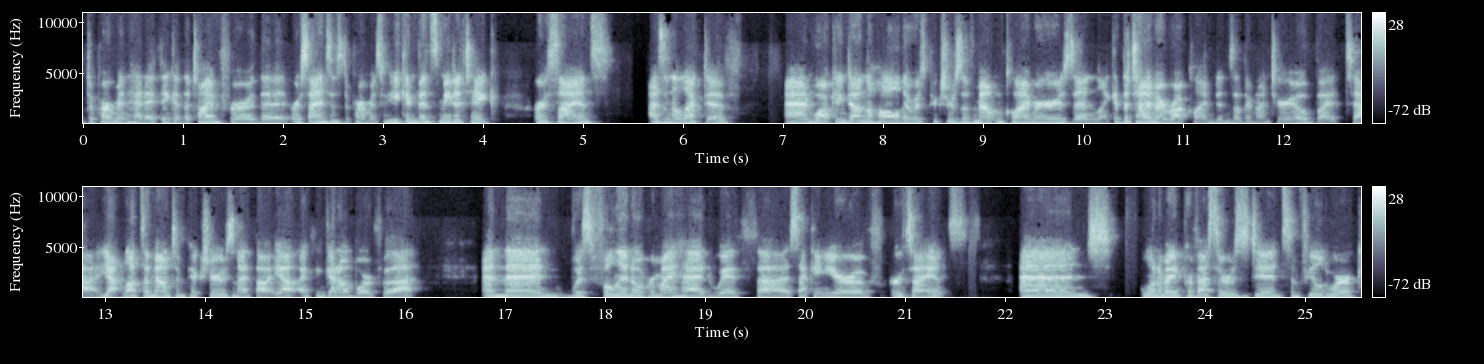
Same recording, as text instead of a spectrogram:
department head, I think, at the time for the earth sciences department. So he convinced me to take earth science as an elective and walking down the hall there was pictures of mountain climbers and like at the time i rock climbed in southern ontario but uh, yeah lots of mountain pictures. And i thought yeah i can get on board for that. And then was full in over my head with uh, second year of earth science. And one of my professors did some field work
